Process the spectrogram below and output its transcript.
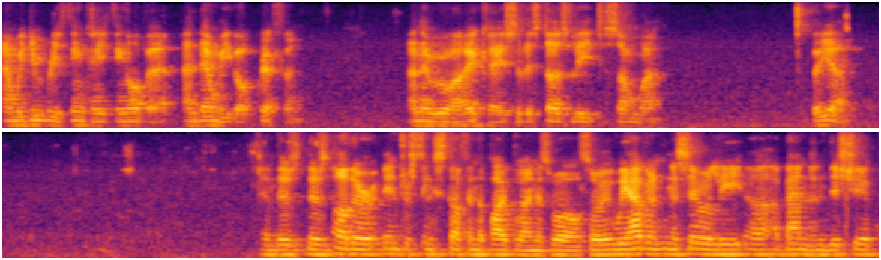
and we didn't really think anything of it and then we got Gryffin. And then we were like okay so this does lead to somewhere. But yeah and there's there's other interesting stuff in the pipeline as well. So we haven't necessarily uh, abandoned the ship,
